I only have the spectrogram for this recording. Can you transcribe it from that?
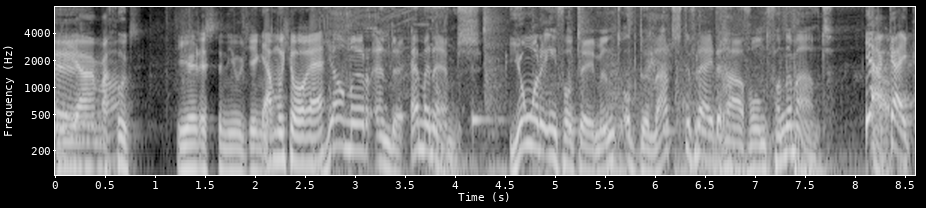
drie jaar. Maar goed, hier is de nieuwe jingle. Ja, moet je horen, hè? Jelmer en de M&M's. Jongereninfotainment op de laatste vrijdagavond van de maand. Ja, Nou, kijk.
